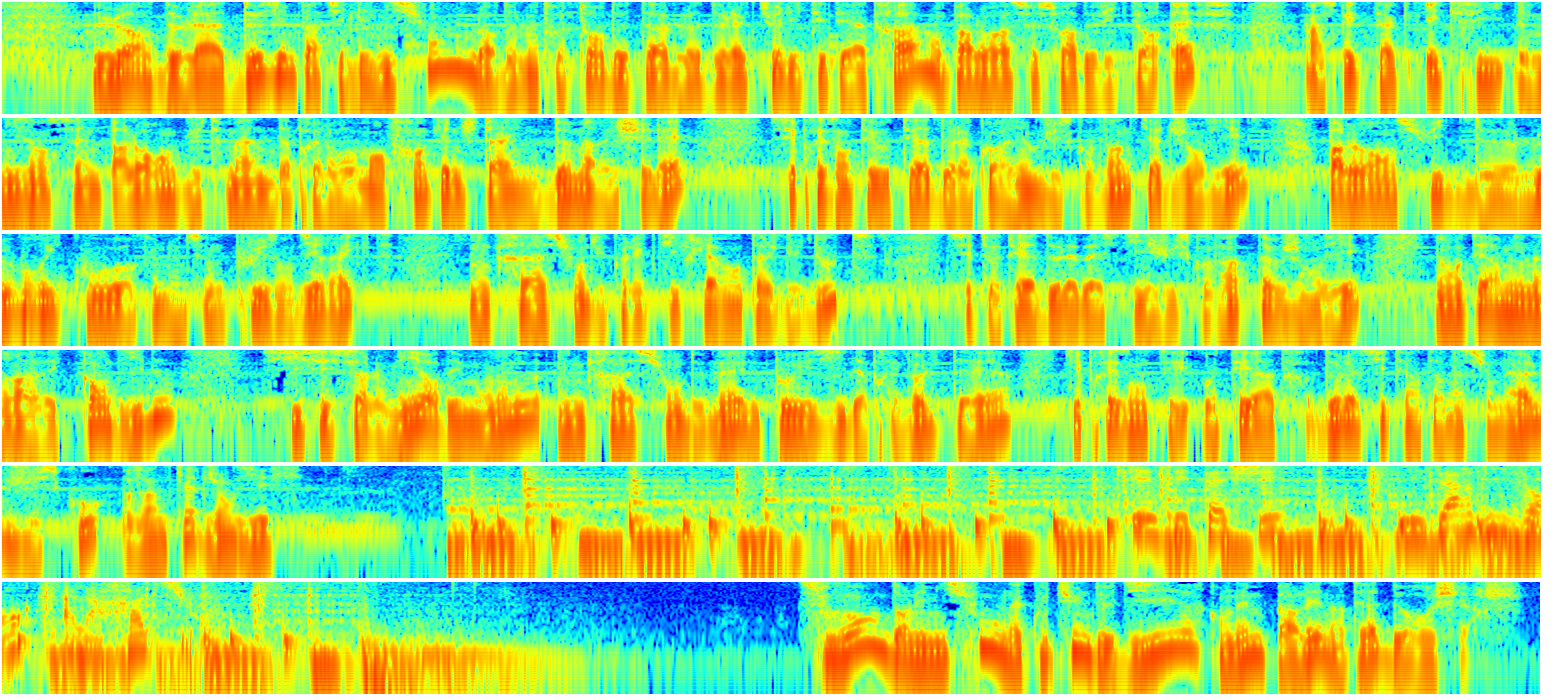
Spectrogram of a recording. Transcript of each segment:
Lors de la deuxième partie de l'émission, lors de notre tour de table de l'actualité théâtrale, on parlera ce soir de Victor F., un spectacle écrit et mis en scène par Laurent Gutmann d'après le roman Frankenstein de Marie Shelley. C'est présenté au théâtre de l'Aquarium jusqu'au 24 janvier. On parlera ensuite de Le bruit court que nous ne sommes plus en direct, une création du collectif L'Avantage du doute. C'est au théâtre de la Bastille jusqu'au 29 janvier. Et on terminera avec Candide, si c'est ça le meilleur des mondes, une création de Maëlle Poésie d'après Voltaire, qui est présentée au théâtre de la Cité internationale jusqu'au 24 janvier. Pièce détachée, les arts vivants à la radio. Souvent, dans l'émission, on a coutume de dire qu'on aime parler d'un théâtre de recherche.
